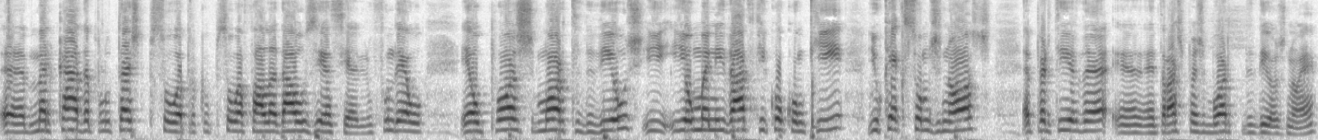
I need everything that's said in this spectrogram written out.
eh, marcada pelo texto de Pessoa, porque a Pessoa fala da ausência. No fundo, é o, é o pós-morte de Deus e, e, a humanidade ficou com quê? E o que é que somos nós a partir da, eh, entre aspas, morte de Deus, não é?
